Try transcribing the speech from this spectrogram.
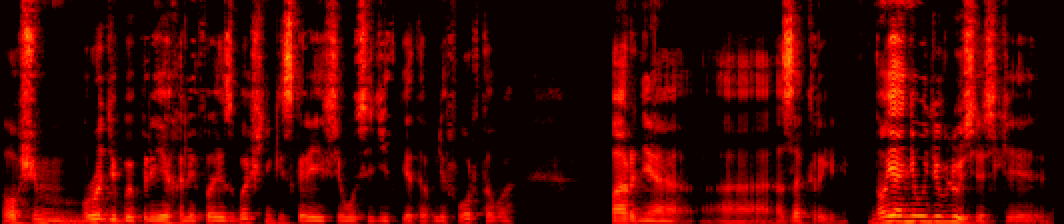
В общем, вроде бы приехали ФСБшники, скорее всего, сидит где-то в Лефортово, парня э, закрыли. Но я не удивлюсь, если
